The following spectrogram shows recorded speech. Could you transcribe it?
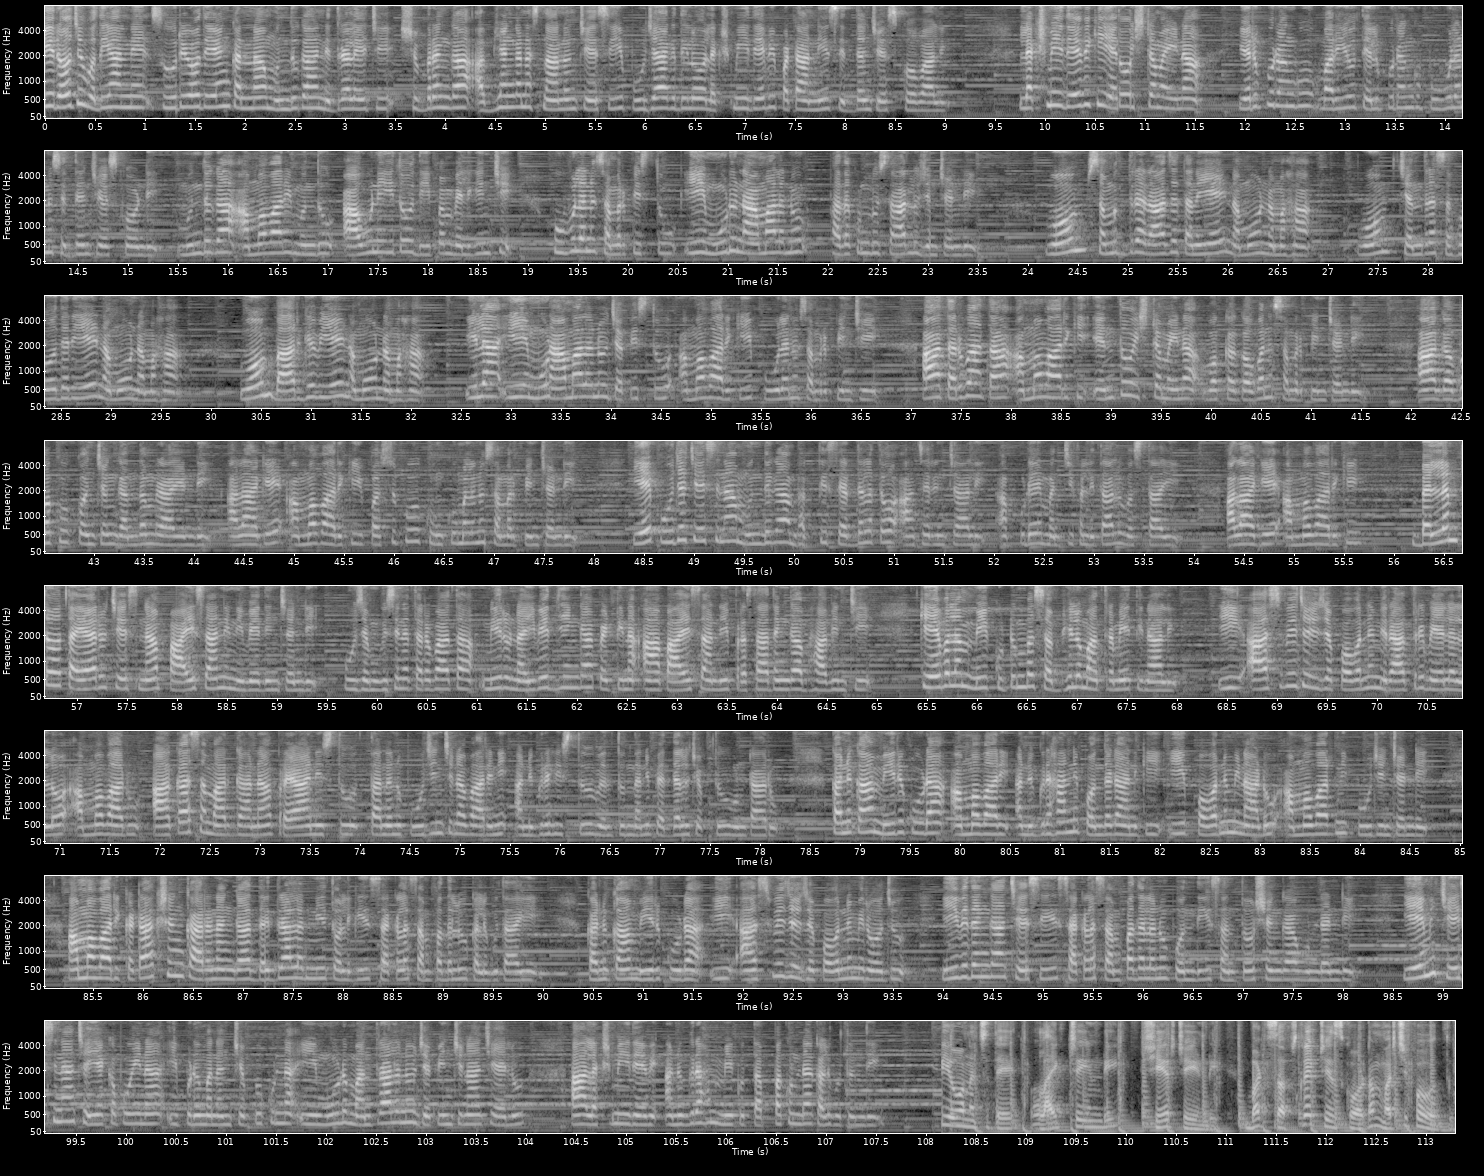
ఈ రోజు ఉదయాన్నే సూర్యోదయం కన్నా ముందుగా నిద్రలేచి శుభ్రంగా అభ్యంగన స్నానం చేసి పూజాగదిలో లక్ష్మీదేవి పటాన్ని సిద్ధం చేసుకోవాలి. లక్ష్మీదేవికి ఎంతో ఇష్టమైన ఎరుపు రంగు మరియు తెలుపు రంగు పువ్వులను సిద్ధం చేసుకోండి. ముందుగా అమ్మవారి ముందు ఆవు నెయ్యితో దీపం వెలిగించి పువ్వులను సమర్పిస్తూ ఈ మూడు నామాలను పదకొండు సార్లు జంచండి ఓం సముద్ర రాజ తనయే నమో నమః. ఓం చంద్ర సహోదరియే నమో నమః. ఓం భార్గవియే నమో నమః. ఇలా ఈ మూడు నామాలను జపిస్తూ అమ్మవారికి పూలను సమర్పించి ఆ తరువాత అమ్మవారికి ఎంతో ఇష్టమైన ఒక గవ్వను సమర్పించండి. ఆ గవ్వకు కొంచెం గంధం రాయండి. అలాగే అమ్మవారికి పసుపు కుంకుమలను సమర్పించండి. ఏ పూజ చేసినా ముందుగా భక్తి శ్రద్ధలతో ఆచరించాలి. అప్పుడే మంచి ఫలితాలు వస్తాయి. అలాగే అమ్మవారికి బెల్లంతో తయారు చేసిన పాయసాన్ని నివేదించండి. పూజ ముగిసిన తర్వాత మీరు నైవేద్యంగా పెట్టిన ఆ పాయసాన్ని ప్రసాదంగా భావించి కేవలం మీ కుటుంబ సభ్యులు మాత్రమే తినాలి. ఈ ఆశ్వేజయుజ పౌర్ణమి రాత్రి వేళల్లో అమ్మవారు ఆకాశ మార్గాన ప్రయాణిస్తూ తనను పూజించిన వారిని అనుగ్రహిస్తూ వెళ్తుందని పెద్దలు చెప్తూ ఉంటారు. కనుక మీరు కూడా అమ్మవారి అనుగ్రహాన్ని పొందడానికి ఈ పౌర్ణమి నాడు అమ్మవారిని పూజించండి. అమ్మవారి కటాక్షం కారణంగా దరిద్రాలన్నీ తొలగి సకల సంపదలు కలుగుతాయి. కనుక మీరు కూడా ఈ ఆశ్వేజ పౌర్ణమి రోజు ఈ విధంగా చేసి సకల సంపదలను పొంది సంతోషంగా ఉండండి. ఏమి చేసినా చేయకపోయినా ఇప్పుడు మనం చెప్పుకున్న ఈ మూడు మంత్రాలను జపించినా చేలు ఆ లక్ష్మీదేవి అనుగ్రహం మీకు తప్పకుండా కలుగుతుంది. వీడియో నచ్చితే లైక్ చేయండి షేర్ చేయండి బట్ సబ్స్క్రైబ్ చేసుకోవడం మర్చిపోవద్దు.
